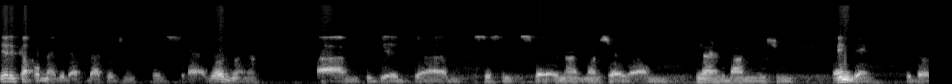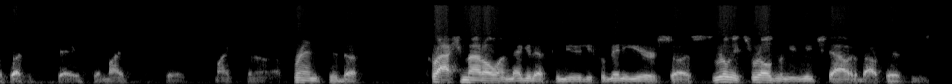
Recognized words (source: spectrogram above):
did a couple Megadeth records and was uh, Roadrunner. Um, he did um, System Despair. No, no, I'm sorry. Um, United Abomination Endgame for those records today. So Mike's, uh, Mike's been a friend to the thrash metal and Megadeth community for many years. So I was really thrilled when he reached out about this. He's,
